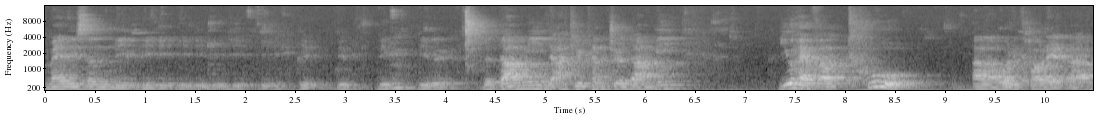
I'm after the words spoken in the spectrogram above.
medicine, the the the the the the, the, the, the, the dummy, the acupuncture dummy, you have a two, uh, what do you call it, uh,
